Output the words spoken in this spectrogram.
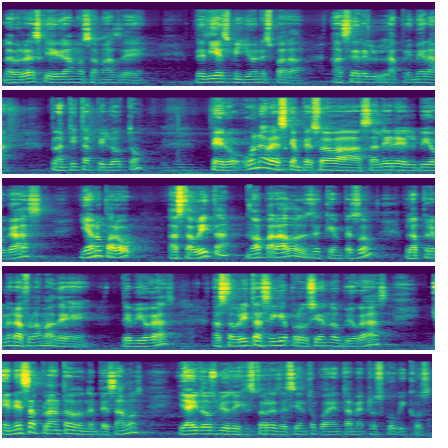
La verdad es que llegamos a más de, de 10 millones para hacer la primera plantita piloto, pero una vez que empezó a salir el biogás, ya no paró, hasta ahorita, no ha parado desde que empezó la primera flama de, de biogás, hasta ahorita sigue produciendo biogás. En esa planta donde empezamos ya hay dos biodigestores de 140 metros cúbicos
